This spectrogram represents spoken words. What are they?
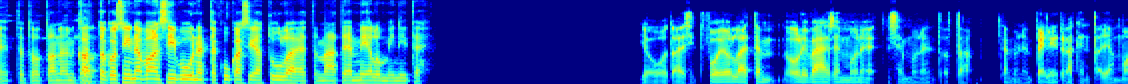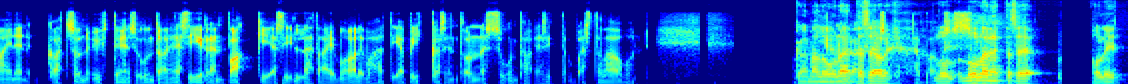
että tota, niin kattoko siinä vaan sivuun, että kuka siellä tulee, että mä teen mieluummin itse. Joo, tai sitten voi olla, että oli vähän semmoinen, semmoinen tota, tämmöinen pelirakentajanmainen, katson yhteen suuntaan ja siirrän pakkia sillä, tai maalivahtia pikkasen tonne suuntaan ja sitten vasta lauhon. Kai mä luulen, että se oli, lu, luulen, että se oli,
